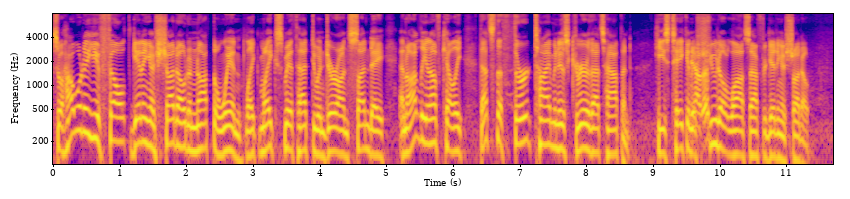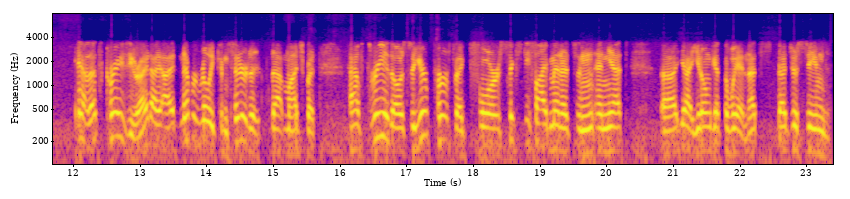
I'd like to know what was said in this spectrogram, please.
So, how would you felt getting a shutout and not the win, like Mike Smith had to endure on Sunday? And oddly enough, Kelly, that's the third time in his career that's happened. He's taken Yeah, a shootout loss after getting a shutout. Yeah, that's crazy, right? I, I'd never really considered it that much, but have three of those, so you're perfect for 65 minutes, and and yet, uh, yeah, you don't get the win. That's that just seems,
